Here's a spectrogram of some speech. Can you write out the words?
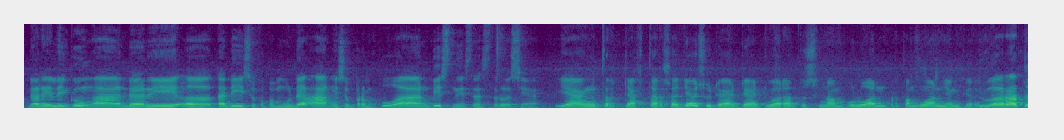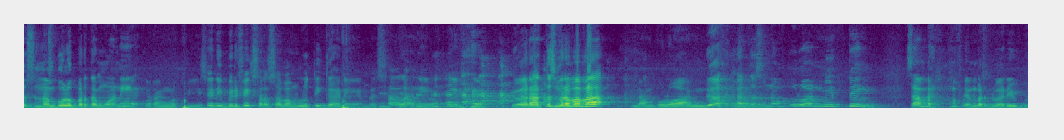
dari lingkungan, dari eh, tadi isu kepemudaan, isu perempuan, bisnis dan seterusnya. yang terdaftar saja sudah ada 260-an pertemuan yang direncanakan 260 pertemuan nih kurang lebih saya di briefing 183 nih. Salah nih. 200 berapa, Pak? 60-an 260-an meeting sampai November 2000.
